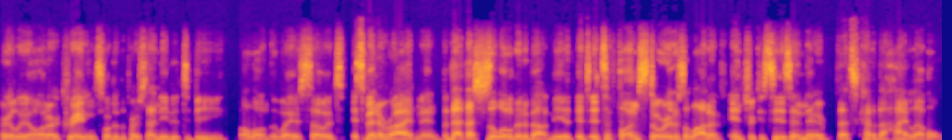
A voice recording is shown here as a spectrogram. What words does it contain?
early on or creating sort of the person I needed to be along the way. So it's it's been a ride, man. But that, that's just a little bit about me. It, it's a fun story. There's a lot of intricacies in there. That's kind of the high level.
